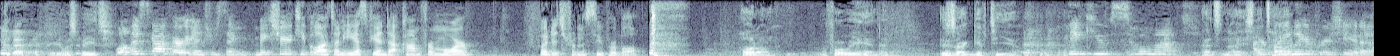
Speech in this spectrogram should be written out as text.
Freedom of speech. Well, this got very interesting. Make sure you keep it locked on ESPN.com for more footage from the Super Bowl. Hold on, before we end it, this is our gift to you. Thank you so much. That's nice. I That's hot. really appreciate it.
